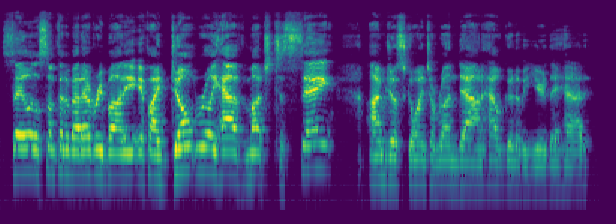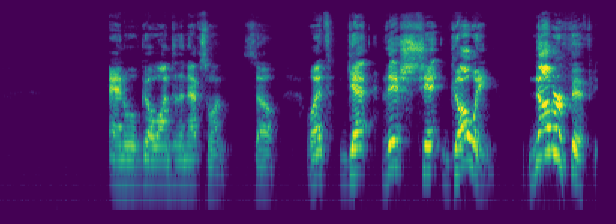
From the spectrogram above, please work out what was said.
say a little something about everybody. If I don't really have much to say, I'm just going to run down how good of a year they had. And we'll go on to the next one. So, Let's get this shit going. Number 50.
